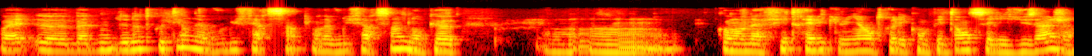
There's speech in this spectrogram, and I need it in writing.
Ouais, euh, bah, de notre côté, on a voulu faire simple. On a voulu faire simple, donc euh, comme on a fait très vite le lien entre les compétences et les usages,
